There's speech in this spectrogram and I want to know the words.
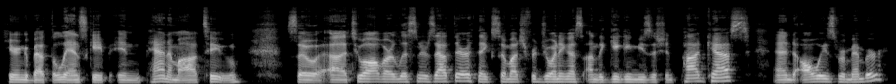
hearing about the landscape in Panama too. So, uh, to all of our listeners out there, thanks so much for joining us on the Gigging Musician podcast. And always remember,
